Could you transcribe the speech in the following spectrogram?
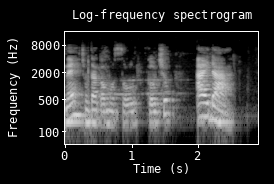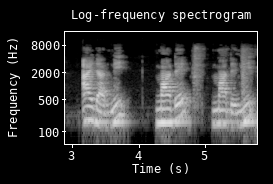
Nhé, chúng ta có một số cấu trúc. Ai đà? Ai đà ni ma đế? Ma đế ni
